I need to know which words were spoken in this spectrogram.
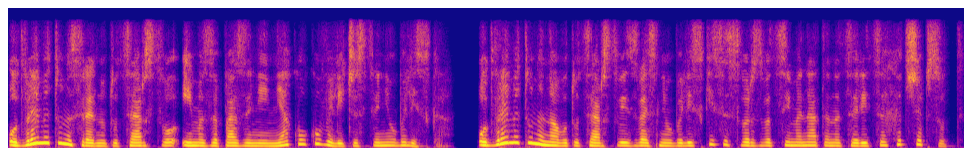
От времето на Средното царство има запазени няколко величествени обелиска. От времето на Новото царство известни обелиски се свързват с имената на царица Хатшепсут,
